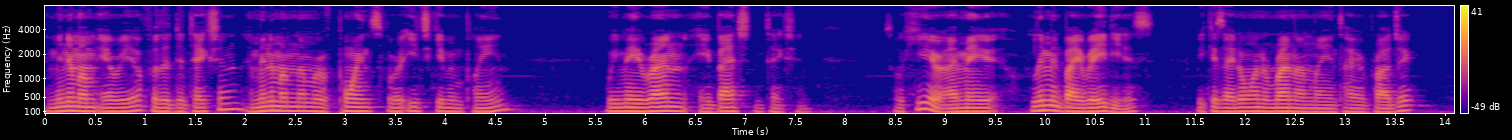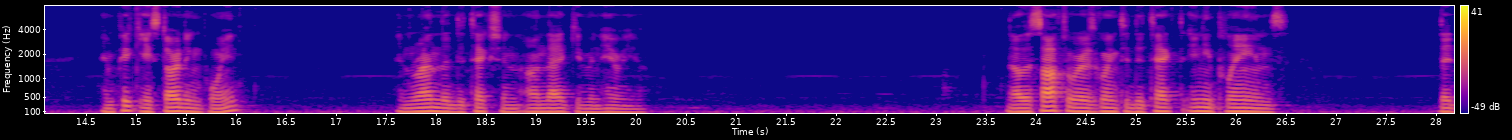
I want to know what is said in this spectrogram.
a minimum area for the detection, a minimum number of points for each given plane, we may run a batch detection. So here I may limit by radius because I don't want to run on my entire project and pick a starting point and run the detection on that given area. Now the software is going to detect any planes that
